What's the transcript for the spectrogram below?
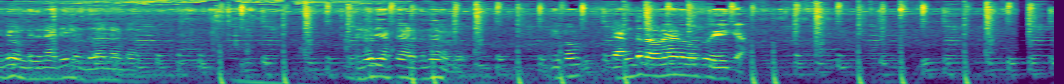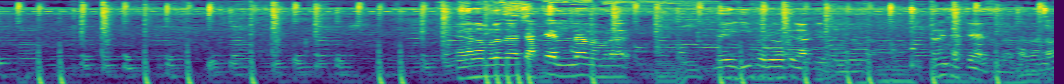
ഇനിയുണ്ട് ഇതിനടിയിലുണ്ട് വേണ്ട ഇതിലൂടെ ചക്ക കിടക്കുന്നേ ഉള്ളൂ. ഇതിപ്പം രണ്ട് തവണയായിട്ട് നമുക്ക് ഉപയോഗിക്കാം അങ്ങനെ നമ്മളിതാ ചക്ക എല്ലാം നമ്മൾ ഈ പരുവത്തിലാക്കിയിട്ടുണ്ട്? ഇത്രയും ചക്കയായിട്ടുണ്ട് കേട്ടോ കണ്ടോ?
